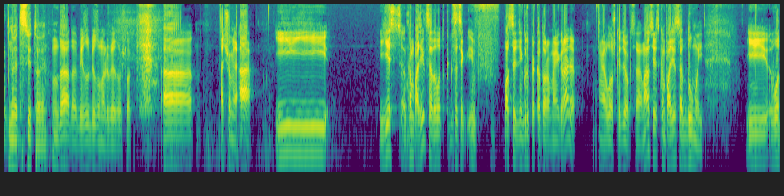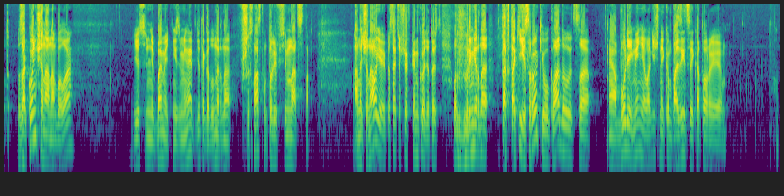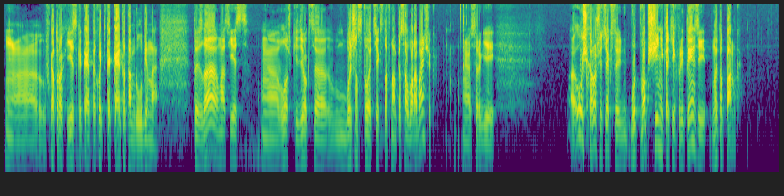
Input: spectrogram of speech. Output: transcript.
Ну, это святое. Да, да, без, безумно люблю этого человека. А, о чем я? А, и есть композиция, вот, кстати, в последней группе, в которой мы играли, «Ложка дегтя», у нас есть композиция «Думай». И вот закончена она была, если мне память не изменяет, где-то году, наверное, в 16-м, то ли в 17-м. А начинал я ее писать еще в пин-коде. То есть вот примерно в такие сроки укладываются а, более-менее логичные композиции, которые, а, в которых есть какая-то, хоть какая-то там глубина. То есть, да, у нас есть а, в ложке дегтя большинство текстов нам писал барабанщик Сергей. Очень хорошие тексты, вот вообще никаких претензий, но это панк.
